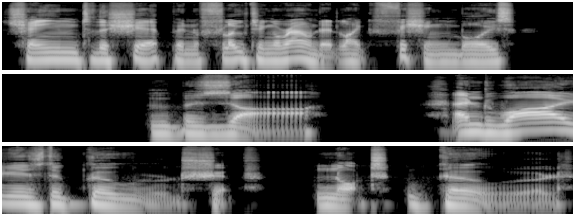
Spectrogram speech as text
Chained to the ship and floating around it like fishing buoys. Bizarre. And why is the gold ship not gold?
